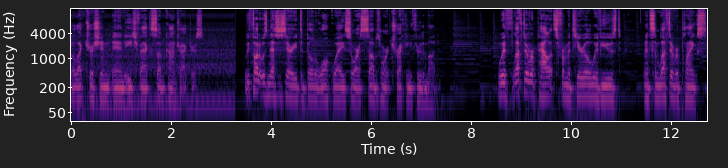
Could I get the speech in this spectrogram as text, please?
electrician, and HVAC subcontractors. We thought it was necessary to build a walkway so our subs weren't trekking through the mud. With leftover pallets from material we've used and some leftover planks,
